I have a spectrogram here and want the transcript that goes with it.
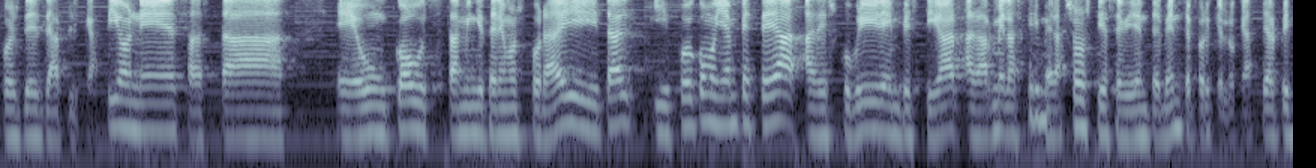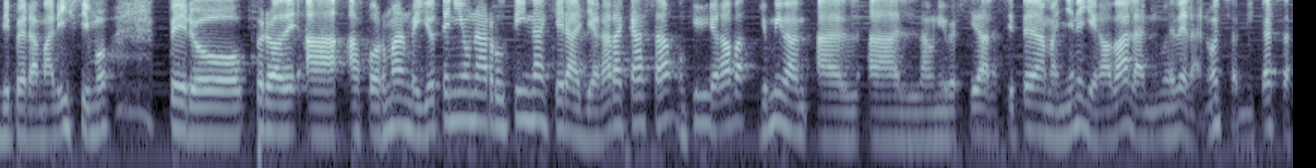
pues desde aplicaciones hasta eh, un coach también que tenemos por ahí y tal. Y fue como ya empecé a, descubrir, a investigar, a darme las primeras hostias, evidentemente, porque lo que hacía al principio era malísimo, pero, pero a, formarme. Yo tenía una rutina que era llegar a casa, aunque yo llegaba, yo me iba a, la universidad a las 7 de la mañana y llegaba a las 9 de la noche a mi casa.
